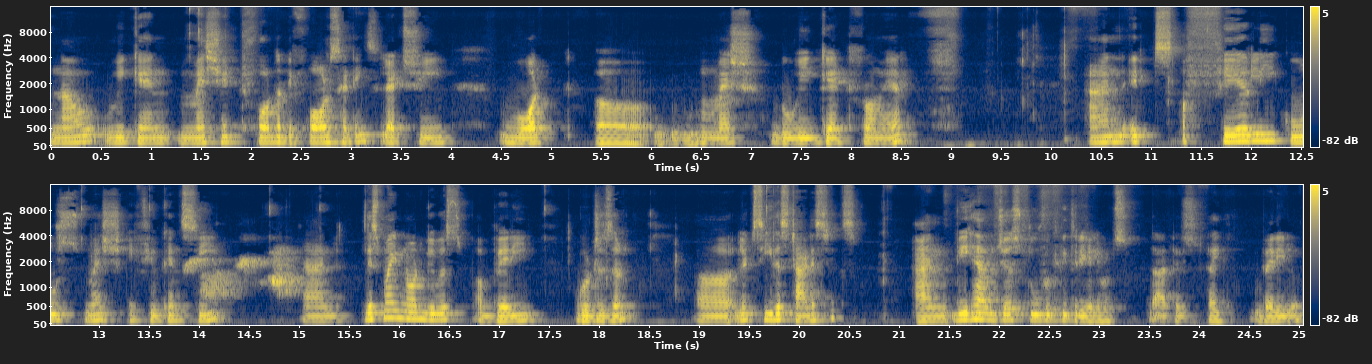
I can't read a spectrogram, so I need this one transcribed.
Now we can mesh it for the default settings. Let's see what uh, mesh do we get from here. And it's a fairly coarse mesh if you can see and this might not give us a very good result. Uh, let's see the statistics. And we have just 253 elements. That is like very low.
